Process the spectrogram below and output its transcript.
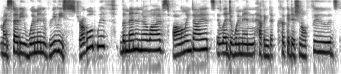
my study, women really struggled with the men in their lives following diets. It led to women having to cook additional foods,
